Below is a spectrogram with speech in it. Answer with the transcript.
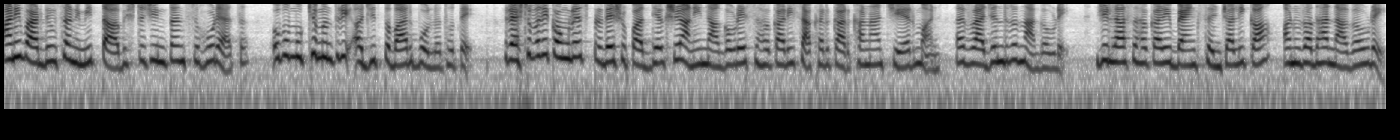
आणि वाढदिवसानिमित्त अभिष्टचिंतन सोहळ्यात उपमुख्यमंत्री अजित पवार बोलत होते. राष्ट्रवादी काँग्रेस प्रदेश उपाध्यक्ष आणि नागवडे सहकारी साखर कारखाना चेअरमन राजेंद्र नागवडे जिल्हा सहकारी बँक संचालिका अनुराधा नागवडे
